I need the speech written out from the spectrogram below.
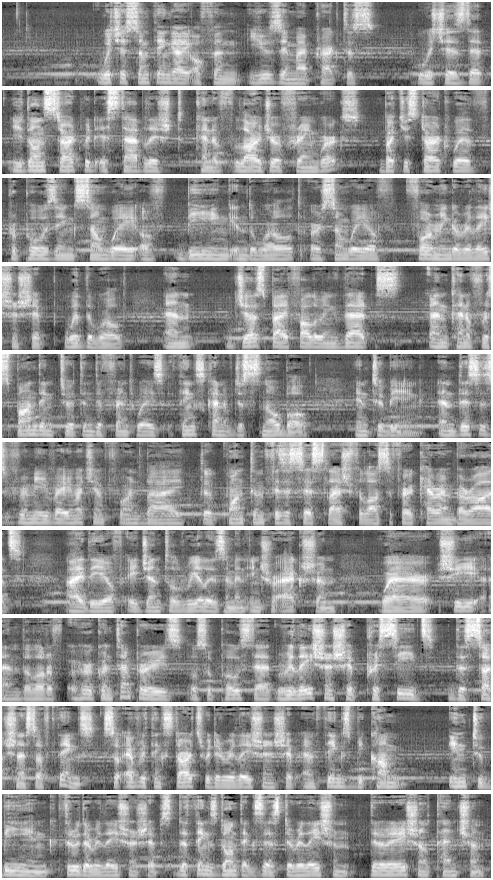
which is something I often use in my practice which is that you don't start with established kind of larger frameworks, but you start with proposing some way of being in the world or some way of forming a relationship with the world. And just by following that and kind of responding to it in different ways, things kind of just snowball into being. And this is for me very much informed by the quantum physicist slash philosopher Karen Barad's idea of agential realism and interaction where she and a lot of her contemporaries also post that relationship precedes the suchness of things. So everything starts with the relationship and things become into being through the relationships. The things don't exist, the relation the relational tension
